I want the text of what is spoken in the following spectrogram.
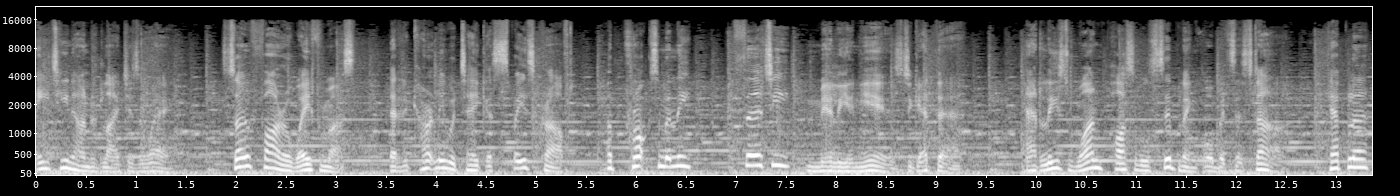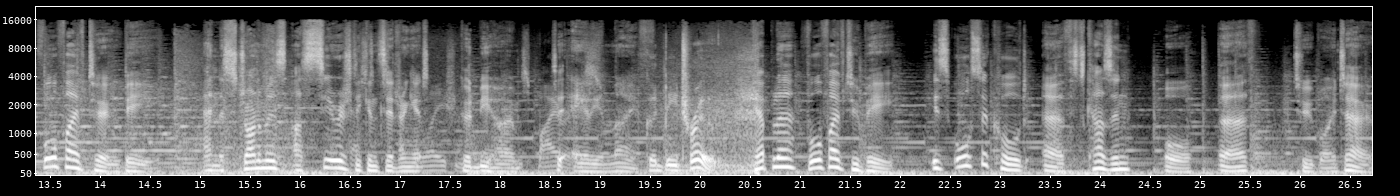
1800 light years away, so far away from us that it currently would take a spacecraft approximately 30 million years to get there. At least one possible sibling orbits the star, Kepler 452b, and astronomers are seriously considering it could be home to alien life. Could be true. Kepler 452b is also called Earth's cousin or Earth 2.0,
